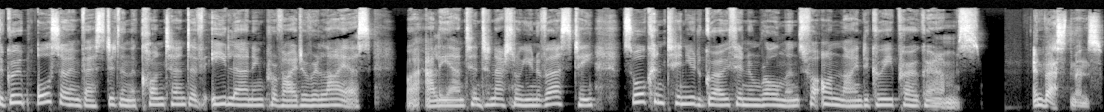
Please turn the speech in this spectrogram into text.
The group also invested in the content of e learning provider Relias, where Alliant International University saw continued growth in enrollments for online degree programs. Investments.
